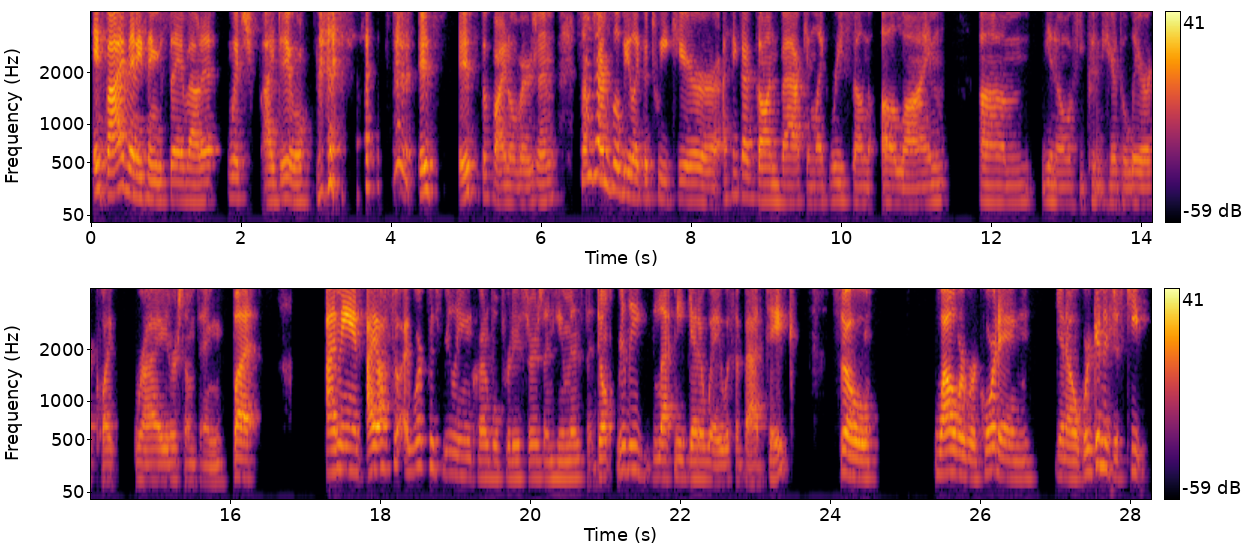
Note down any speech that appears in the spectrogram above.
If I have anything to say about it, which I do, it's it's the final version. Sometimes there'll be like a tweak here. I think I've gone back and like resung a line. Um, you know, if you couldn't hear the lyric quite right or something. But I mean, I also I work with really incredible producers and humans that don't really let me get away with a bad take. So while we're recording, you know, we're gonna just keep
